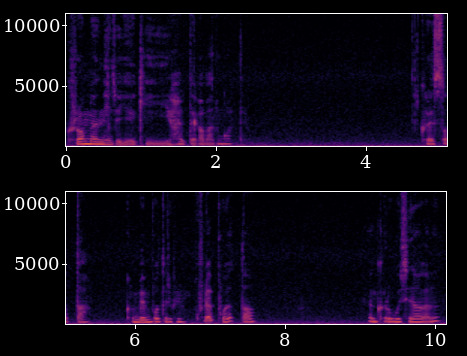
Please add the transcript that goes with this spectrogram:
그러면 이제 얘기할 때가 많은 것 같아요. 그랬었다. 그럼 멤버들이 그냥 그래 보였다. 그냥 그러고 지나가는.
